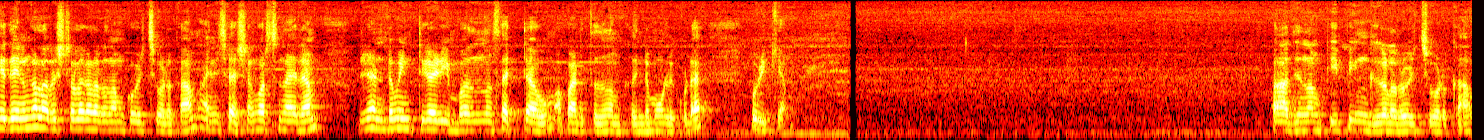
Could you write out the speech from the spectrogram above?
ഏതെങ്കിലും കളർ ഇഷ്ടമുള്ള കളർ നമുക്ക് ഒഴിച്ചു കൊടുക്കാം. അതിന് ശേഷം കുറച്ച് നേരം ഒരു രണ്ട് മിനിറ്റ് കഴിയുമ്പോൾ അതൊന്ന് സെറ്റാവും അപ്പോൾ അടുത്തത് നമുക്ക് അതിന്റെ മുകളിൽ കൂടെ ഒഴിക്കാം. അപ്പോൾ ആദ്യം നമുക്ക് ഈ പിങ്ക് കളർ ഒഴിച്ചു കൊടുക്കാം.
